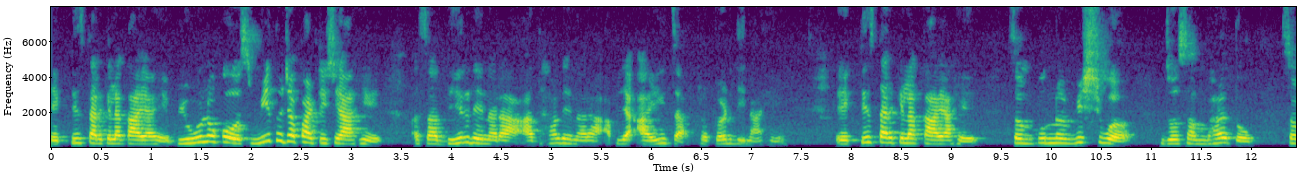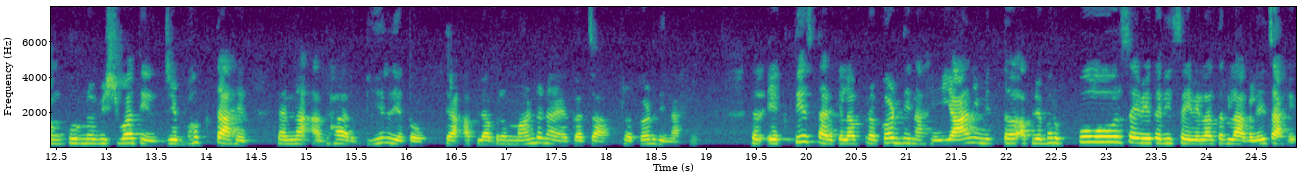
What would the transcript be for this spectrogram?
एकतीस तारखेला काय आहे? भिवू नकोस मी तुझ्या पाठीशी आहे. असा धीर देणारा आधार देणारा आपल्या आईचा प्रकट दिन आहे. एकतीस तारखेला काय आहे? संपूर्ण विश्व जो सांभाळतो संपूर्ण विश्वातील जे भक्त आहेत त्यांना आधार धीर देतो. त्या आपल्या ब्रह्मांड नायकाचा प्रकट दिन आहे. तर एकतीस तारखेला प्रकट दिन आहे. या निमित्त आपले भरपूर सेवेकरी सेवेला तर लागलेच आहेत.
